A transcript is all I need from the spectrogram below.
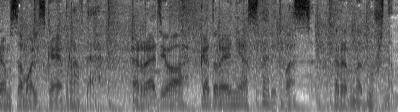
«Комсомольская правда». Радио, которое не оставит вас равнодушным.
